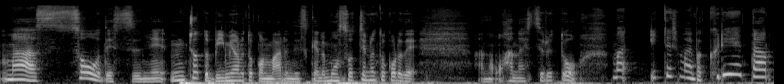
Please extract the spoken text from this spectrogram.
まあ、そうですね。ちょっと微妙なところもあるんですけども、そっちのところで、あの、お話しすると、まあ、言ってしまえば、クリエイターっ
